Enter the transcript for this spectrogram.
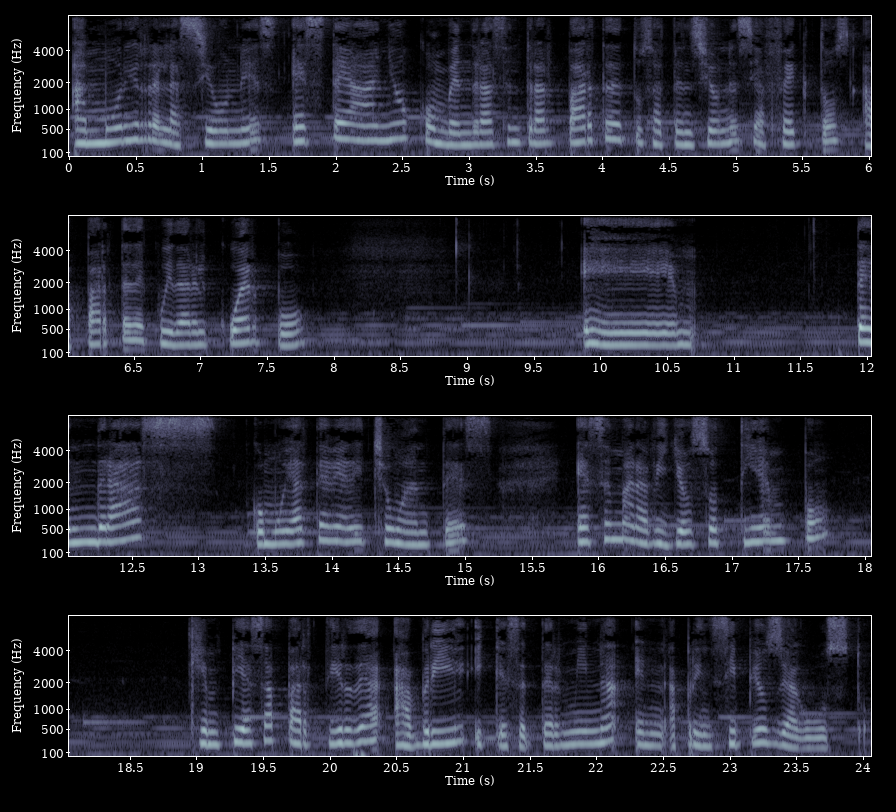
a amor y relaciones, este año convendrá centrar parte de tus atenciones y afectos, aparte de cuidar el cuerpo, eh, tendrás, como ya te había dicho antes, ese maravilloso tiempo que empieza a partir de abril y que se termina en, a principios de agosto.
